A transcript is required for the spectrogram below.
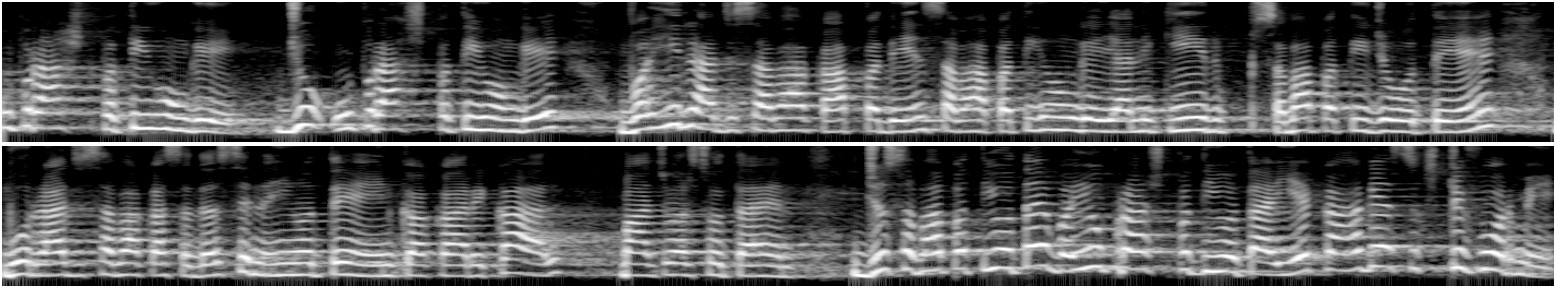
उपराष्ट्रपति होंगे, जो उपराष्ट्रपति होंगे, वही राज्यसभा का पदेन सभापति होंगे। यानी कि सभापति जो होते हैं, वो राज्यसभा का सदस्य नहीं होते हैं। इनका कार्यकाल पाँच वर्ष होता है। जो सभापति होता है, वही उपराष्ट्रपति होता है। ये कहा गया 64 में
